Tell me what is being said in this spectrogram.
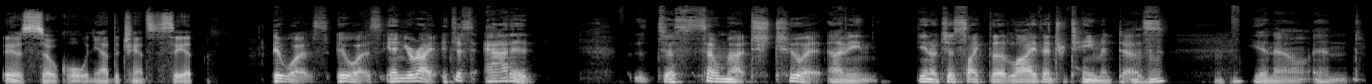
it was so cool when you had the chance to see it. It was. It was. And you're right. It just added just so much to it. I mean, you know, just like the live entertainment does, mm-hmm. Mm-hmm. you know, and,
